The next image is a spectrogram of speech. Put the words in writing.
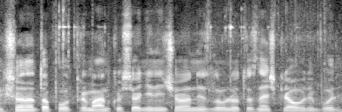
Якщо на топову приманку сьогодні нічого не зловлю, то значить кльово не буде.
